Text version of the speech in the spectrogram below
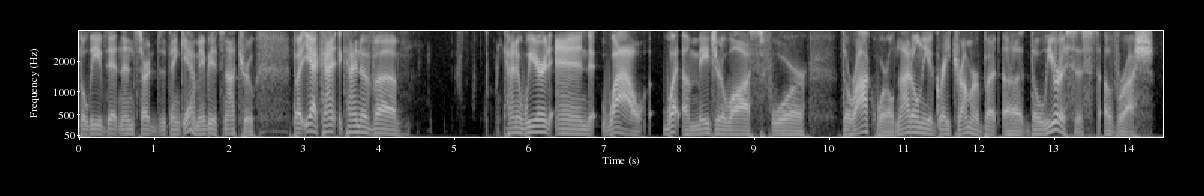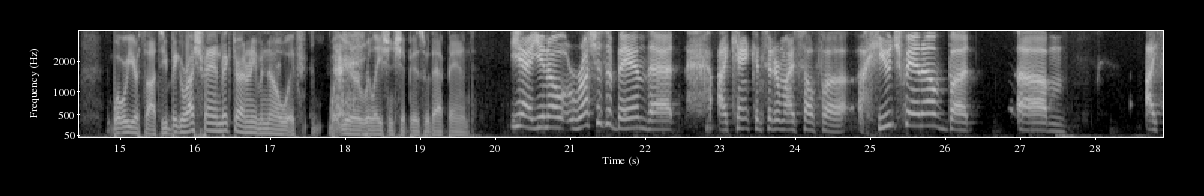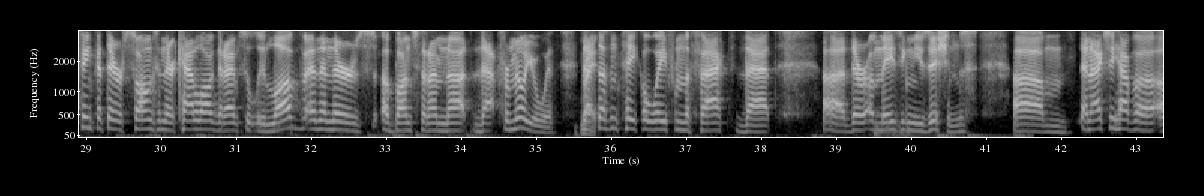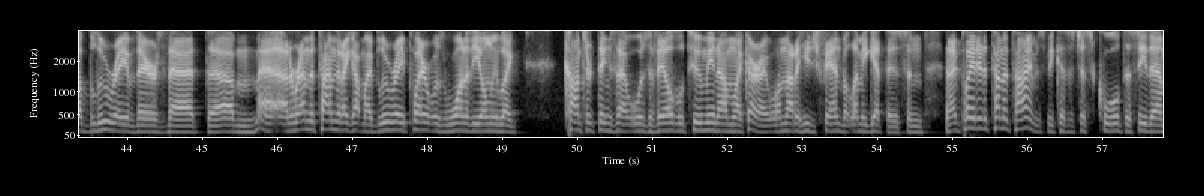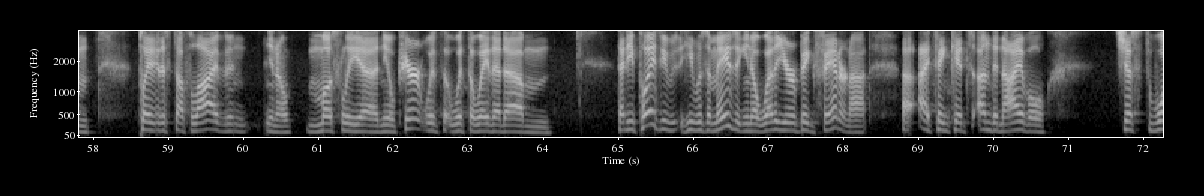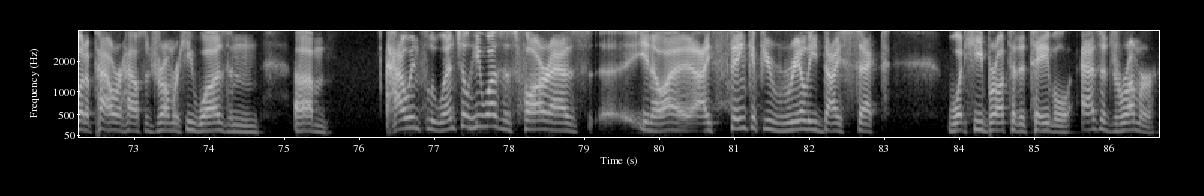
believed it and then started to think yeah maybe it's not true but yeah kind kind of uh, kind of weird and wow, what a major loss for the rock world. Not only a great drummer, but uh, the lyricist of Rush. What were your thoughts? Are you a big Rush fan, Victor? I don't even know if what your relationship is with that band. Yeah, you know, Rush is a band that I can't consider myself a, a huge fan of, but um, I think that there are songs in their catalog that I absolutely love, and then there's a bunch that I'm not that familiar with. That right. doesn't take away from the fact that uh, they're amazing musicians. Um, and I actually have a, a Blu-ray of theirs that um, at around the time that I got my Blu-ray player it was one of the only like concert things that was available to me and I'm like all right well I'm not a huge fan but let me get this and and I played it a ton of times because it's just cool to see them play this stuff live, and you know, mostly uh, Neil Peart with with the way that um, that he plays. He he was amazing. You know, whether you're a big fan or not, uh, I think it's undeniable just what a powerhouse drummer he was, and um, how influential he was as far as uh, you know. I I think if you really dissect what he brought to the table as a drummer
